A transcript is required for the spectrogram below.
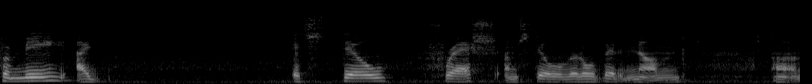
for me, I it's still fresh. I'm still a little bit numbed. Um,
